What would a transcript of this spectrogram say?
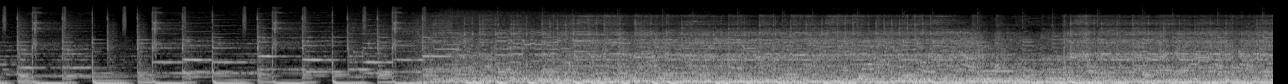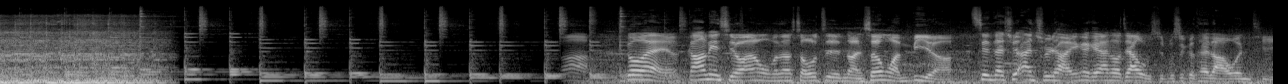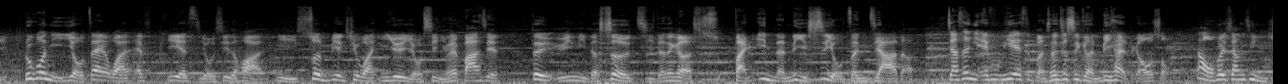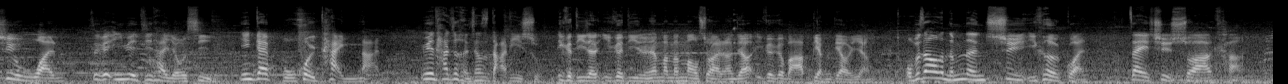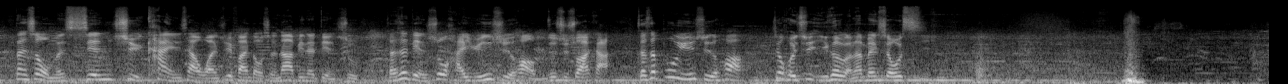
刚练习完，我们的手指暖身完毕了，现在去按曲塔应该可以按到加五十，不是个太大的问题。如果你有在玩 FPS 游戏的话，你顺便去玩音乐游戏，你会发现对于你的射击的那个反应能力是有增加的。假设你 FPS 本身就是一个很厉害的高手，那我会相信你去玩这个音乐机台游戏应该不会太难。因为它就很像是打地鼠，一个敌人一个敌人要慢慢冒出来，然后就要一个个把它变掉一样。我不知道能不能去一刻馆再去刷卡，但是我们先去看一下玩具反斗城那边的点数。假设点数还允许的话，我们就去刷卡；假设不允许的话，就回去一刻馆那边休息。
